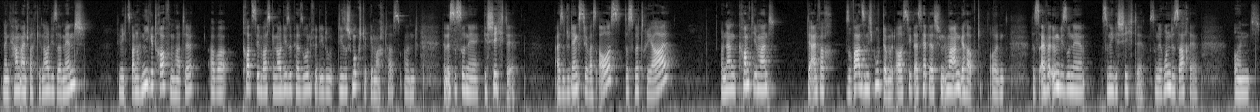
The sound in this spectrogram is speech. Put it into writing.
und dann kam einfach genau dieser Mensch, den ich zwar noch nie getroffen hatte, aber trotzdem war es genau diese Person, für die du dieses Schmuckstück gemacht hast. Und dann ist es so eine Geschichte. Also du denkst dir was aus, das wird real. Und dann kommt jemand, der einfach so wahnsinnig gut damit aussieht, als hätte er es schon immer angehabt. Und das ist einfach irgendwie so eine, so eine Geschichte, so eine runde Sache. Und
